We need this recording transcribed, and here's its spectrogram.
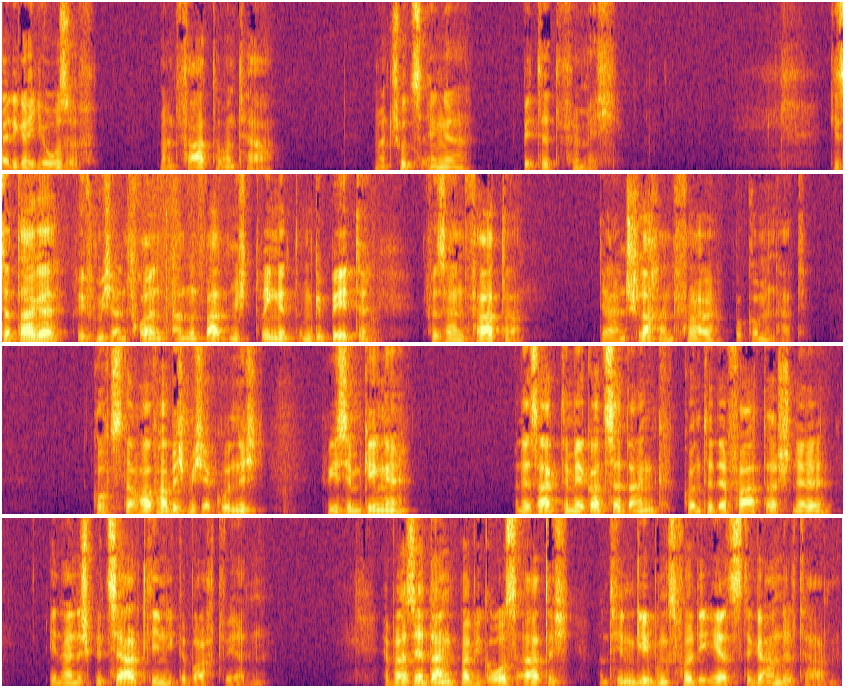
heiliger Josef, mein Vater und Herr, mein Schutzengel, bittet für mich. Dieser Tage rief mich ein Freund an und bat mich dringend um Gebete für seinen Vater, der einen Schlaganfall bekommen hat. Kurz darauf habe ich mich erkundigt, wie es ihm ginge, und er sagte mir, Gott sei Dank konnte der Vater schnell in eine Spezialklinik gebracht werden. Er war sehr dankbar, wie großartig und hingebungsvoll die Ärzte gehandelt haben.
